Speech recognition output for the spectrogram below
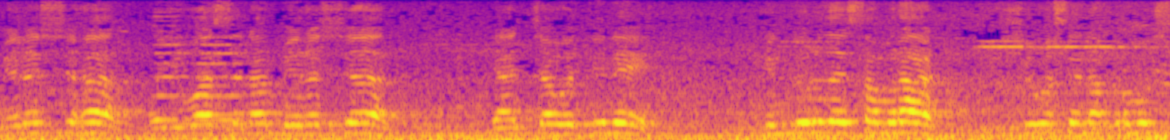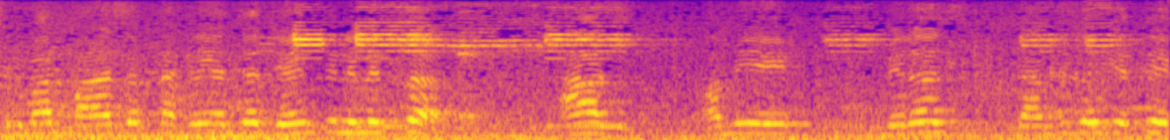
मिरज शहर व युवासेना मिरज शहर यांच्या वतीने हिंदू हृदय सम्राट शिवसेना प्रमुख श्रीमान बाळासाहेब ठाकरे यांच्या जयंतीनिमित्त आज आम्ही मिरज गांधी चौक येथे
